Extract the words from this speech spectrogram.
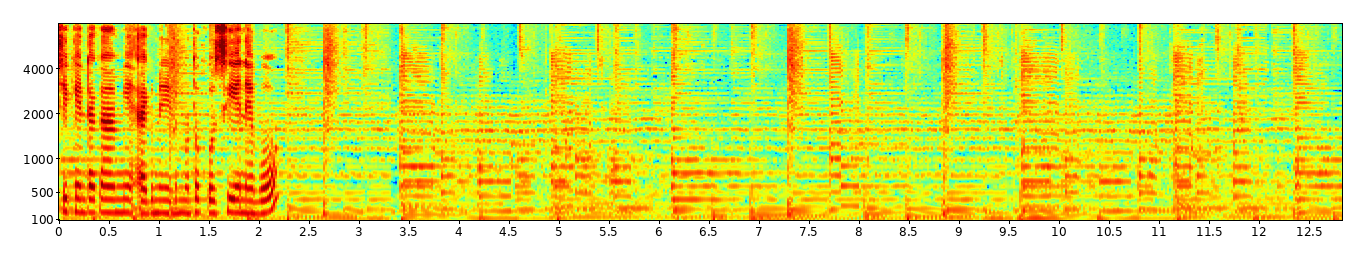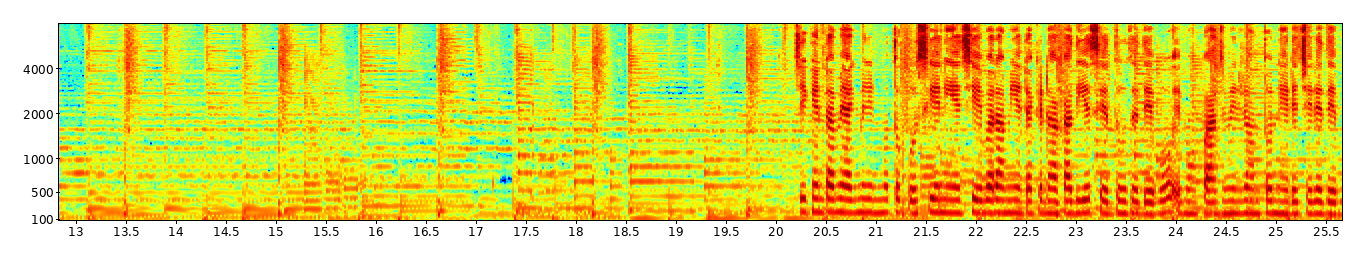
চিকেনটাকে আমি এক মিনিট মতো কষিয়ে নেব। চিকেনটা আমি এক মিনিট মতো কষিয়ে নিয়েছি। এবার আমি এটাকে ঢাকা দিয়ে সেদ্ধ হতে দেব এবং পাঁচ মিনিট অন্তর নেড়ে চেড়ে দেব।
